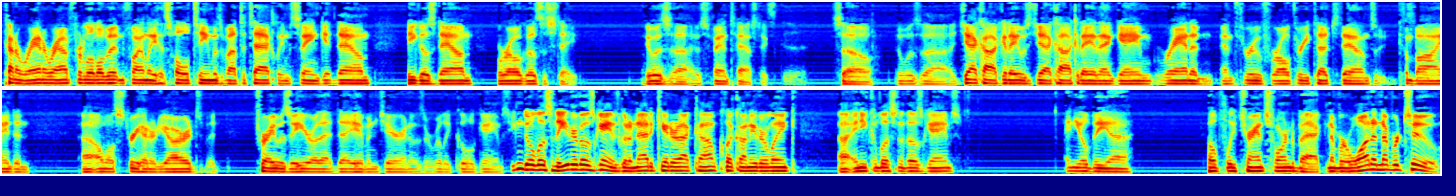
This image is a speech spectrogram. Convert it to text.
kind of ran around for a little bit, and finally his whole team was about to tackle him, saying, "Get down." He goes down. Maroa goes to state. It was uh, it was fantastic. So it was uh, Jack Hockaday was Jack Hockaday in that game. Ran and, and threw for all three touchdowns combined and uh, almost 300 yards. But Trey was a hero that day. Him and Jaron. It was a really cool game. So you can go listen to either of those games. Go to nowdecatur.com, click on either link, uh, and you can listen to those games. And you'll be uh, hopefully transformed back. Number one and number two,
